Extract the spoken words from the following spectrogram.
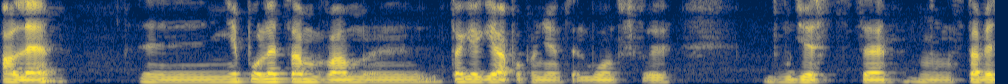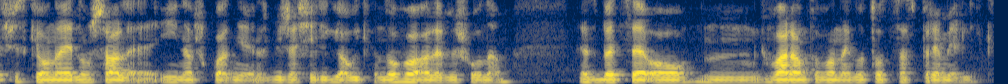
Ale y, nie polecam Wam, y, tak jak ja popełniłem ten błąd w dwudziestce, mm, stawiać wszystkiego na jedną szalę i na przykład, nie wiem, zbliża się liga weekendowa, ale wyszło nam SBC o mm, gwarantowanego toca z Premier League.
